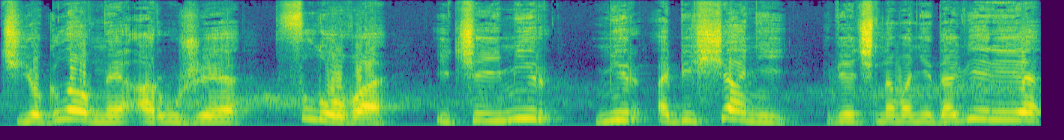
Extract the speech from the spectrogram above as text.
чье главное оружие – слово, и чей мир – мир обещаний, вечного недоверия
